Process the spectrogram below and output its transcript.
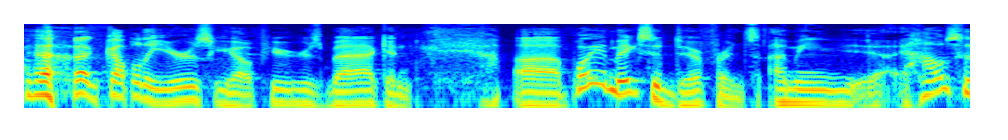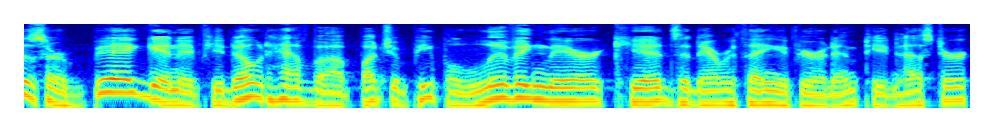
a couple of years ago, a few years back, and uh, boy, it makes a difference. I mean, houses are big, and if you don't have a bunch of people living there, kids and everything, if you're an empty nester,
